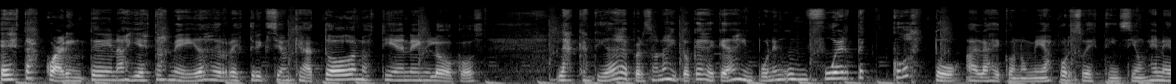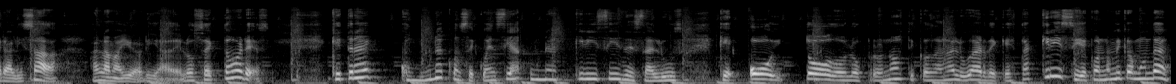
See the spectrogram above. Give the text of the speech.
Estas cuarentenas y estas medidas de restricción que a todos nos tienen locos, las cantidades de personas y toques de quedas imponen un fuerte costo a las economías por su extinción generalizada a la mayoría de los sectores, que trae como una consecuencia una crisis de salud que hoy todos los pronósticos dan al lugar de que esta crisis económica mundial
